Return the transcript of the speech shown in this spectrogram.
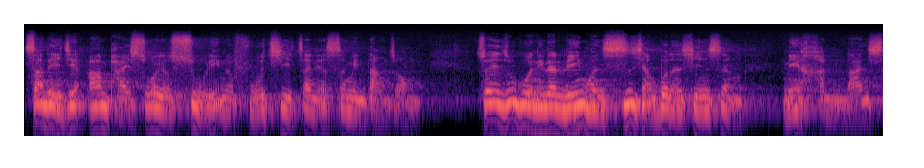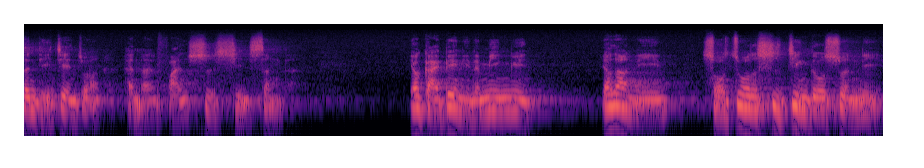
上帝已经安排所有属灵的福气在你的生命当中，所以如果你的灵魂思想不能兴盛，你很难身体健壮，很难凡事兴盛的。要改变你的命运，要让你所做的事情都顺利，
